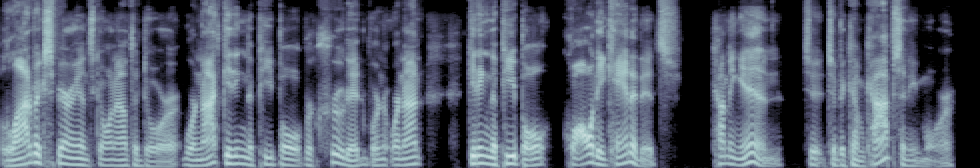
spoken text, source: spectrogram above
a lot of experience going out the door. We're not getting the people recruited. We're we're not getting the people quality candidates coming in to to become cops anymore.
